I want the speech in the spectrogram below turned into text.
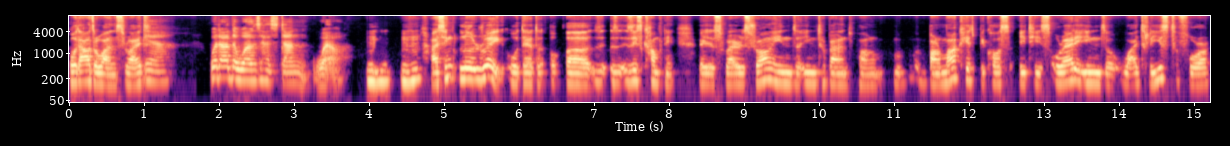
what other ones, right? Yeah. What other ones has done well? Mm-hmm, mm-hmm. I think Le Rui or that uh, this company is very strong in the interbank bond, bond market because it is already in the white list for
